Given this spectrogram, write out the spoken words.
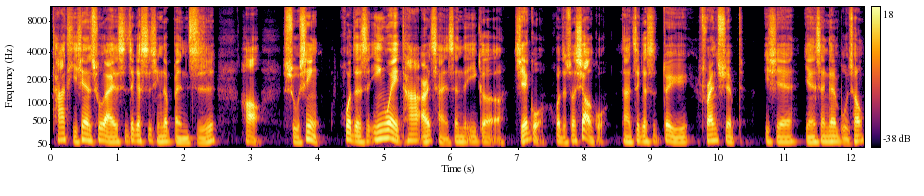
它体现出来是这个事情的本质、好属性，或者是因为它而产生的一个结果或者说效果。那这个是对于 friendship 一些延伸跟补充。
